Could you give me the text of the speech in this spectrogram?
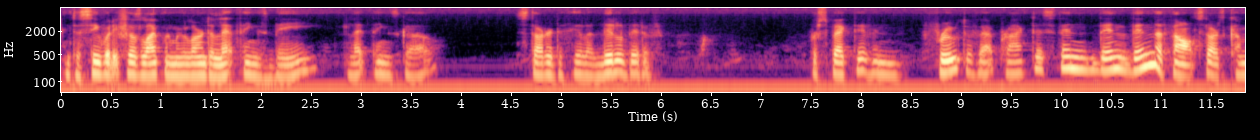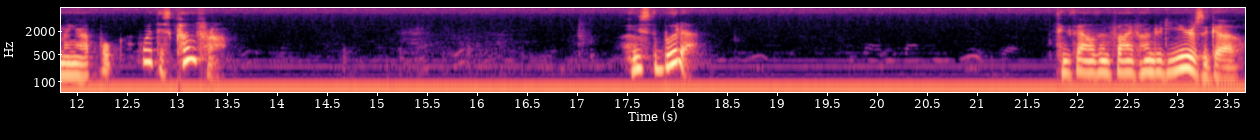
and to see what it feels like when we learn to let things be, let things go. Started to feel a little bit of perspective and fruit of that practice. Then, then, then the thought starts coming up. Well, where'd this come from? Who's the Buddha? 2,500 years ago.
